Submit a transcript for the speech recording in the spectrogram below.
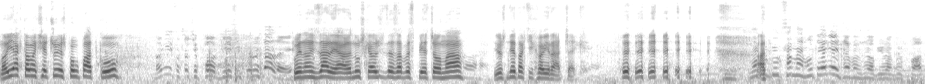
No i jak Tomek się czujesz po upadku? No nie, to co cię podnieść i płynąć dalej. Płynąć dalej, ale nóżka już widzę zabezpieczona. Już nie taki chojraczek. Jakbym A- był samemu, to ja nie wiem co bym zrobił, jakbym wpadł.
